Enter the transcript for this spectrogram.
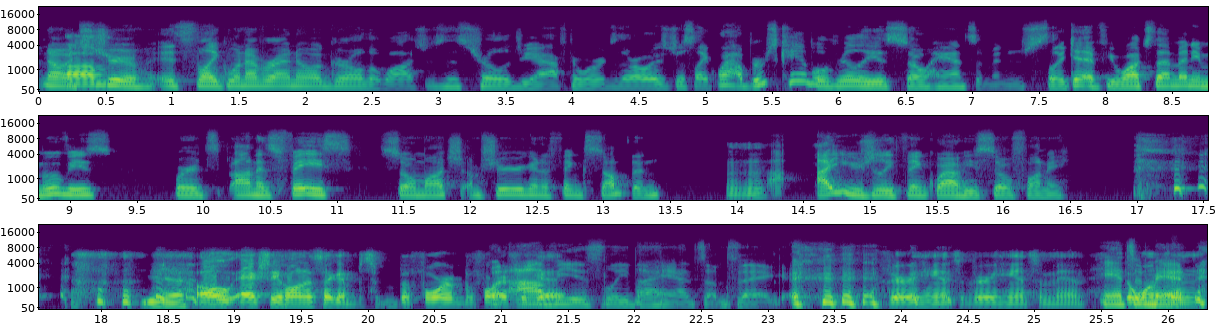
No, it's um, true. It's like whenever I know a girl that watches this trilogy afterwards, they're always just like, "Wow, Bruce Campbell really is so handsome." And it's just like, yeah, if you watch that many movies where it's on his face so much, I'm sure you're gonna think something. hmm I usually think, wow, he's so funny. Yeah. oh, actually, hold on a second. Before before But I forget, obviously the handsome thing. very handsome, very handsome man. handsome one man. thing-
